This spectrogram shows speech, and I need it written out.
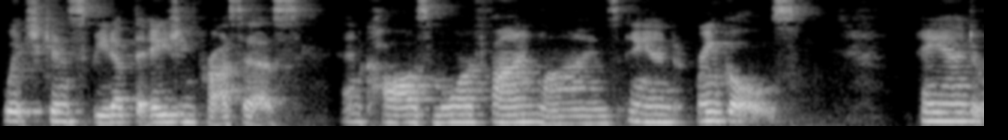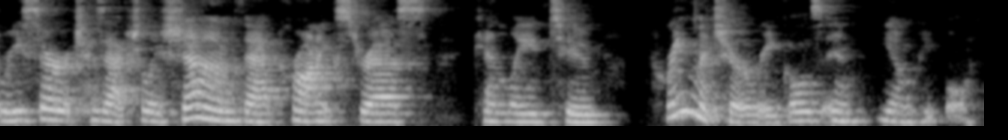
which can speed up the aging process and cause more fine lines and wrinkles. And research has actually shown that chronic stress can lead to premature wrinkles in young people.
